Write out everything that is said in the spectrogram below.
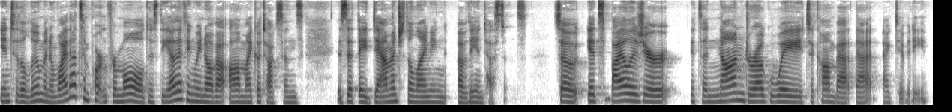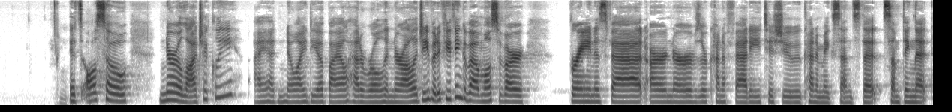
into the lumen. And why that's important for mold is the other thing we know about all mycotoxins is that they damage the lining of the intestines. So it's bile is your it's a non-drug way to combat that activity. Hmm. It's also neurologically, I had no idea bile had a role in neurology, but if you think about most of our brain is fat, our nerves are kind of fatty tissue, it kind of makes sense that something that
